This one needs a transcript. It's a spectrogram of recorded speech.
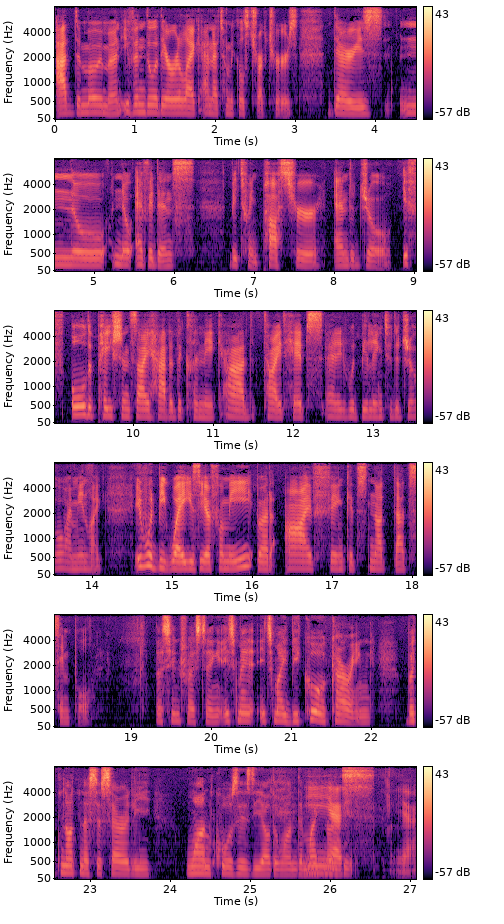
at the moment, even though there are like anatomical structures, there is no no evidence between posture and the jaw. If all the patients I had at the clinic had tight hips and it would be linked to the jaw, I mean, like, it would be way easier for me, but I think it's not that simple. That's interesting. It may it might be co-occurring, but not necessarily one causes the other one. There might yes. not be. Yeah.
